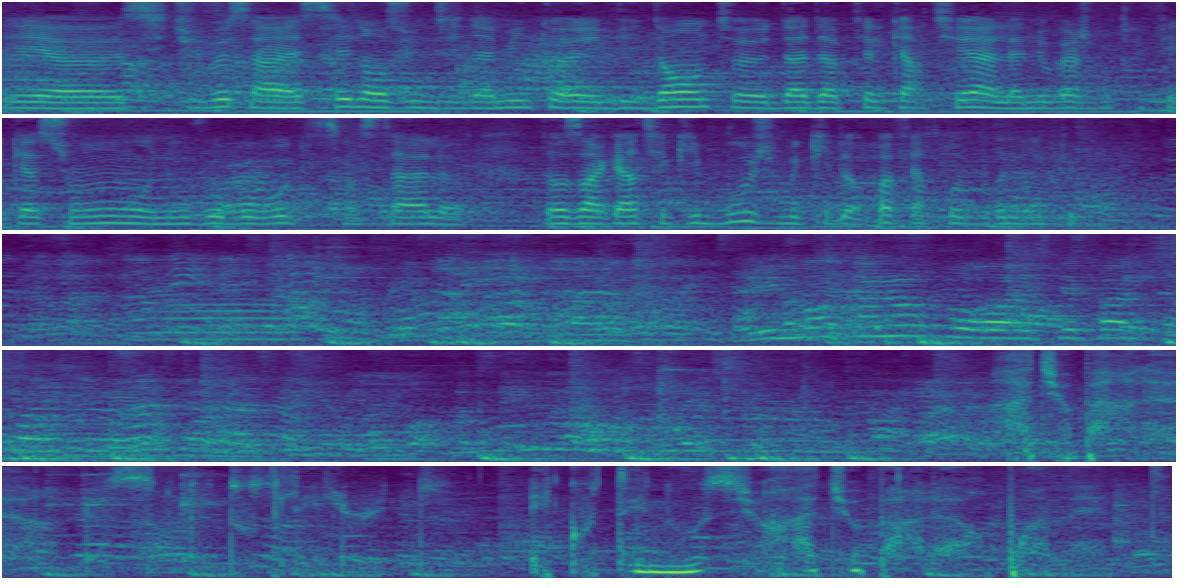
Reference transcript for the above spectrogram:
Et euh, si tu veux, ça restait dans une dynamique euh, évidente euh, d'adapter le quartier à la nouvelle gentrification, aux nouveaux bobos qui s'installent dans un quartier qui bouge mais qui ne doit pas faire trop de bruit non plus. Et une pour Stéphane. Radio Parleur, le son de toutes les luttes. Écoutez-nous sur radioparleur.net.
